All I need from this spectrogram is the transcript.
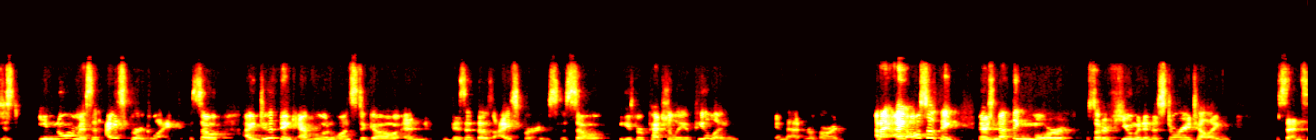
just enormous and iceberg like. So I do think everyone wants to go and visit those icebergs. So he's perpetually appealing in that regard. And I, I also think there's nothing more sort of human in the storytelling sense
